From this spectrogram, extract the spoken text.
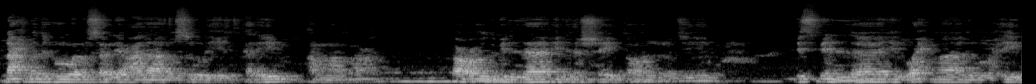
نحمده ونصلي على رسوله الكريم أما بعد أعوذ بالله من الشيطان الرجيم بسم الله الرحمن الرحيم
